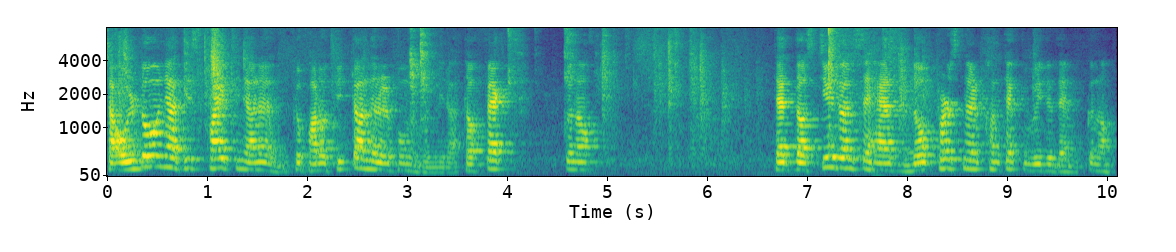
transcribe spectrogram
자, although냐 despite냐는 그 바로 뒷단을 보면 됩니다. The fact 끊어 that the students had no personal contact with them 끊어.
